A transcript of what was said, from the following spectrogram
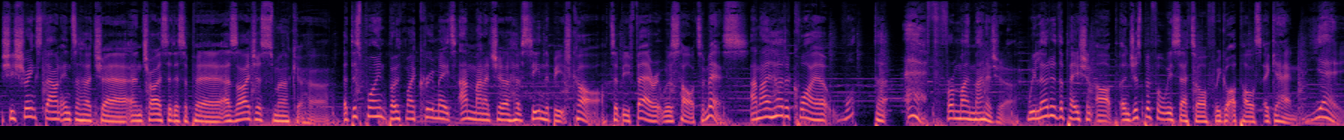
She shrinks down into her chair and tries to disappear as I just smirk at her. At this point, both my crewmates and manager have seen the beach car. To be fair, it was hard to miss. And I heard a quiet, What the F from my manager. We loaded the patient up, and just before we set off, we got a pulse again. Yay!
